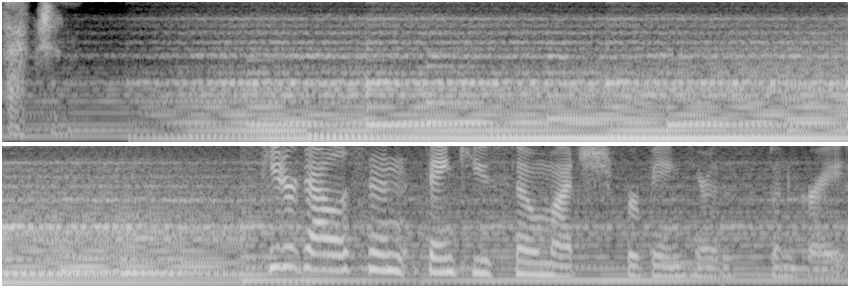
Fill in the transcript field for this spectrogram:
action. Peter Galison, thank you so much for being here. This has been great.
